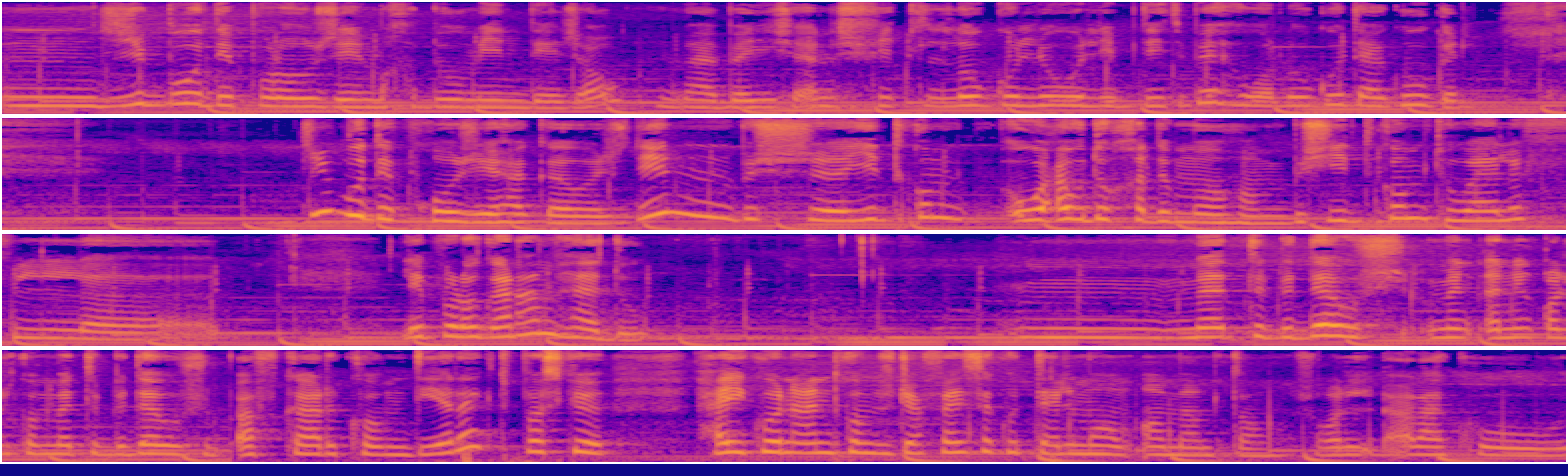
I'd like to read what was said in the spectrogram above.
نجيبو des projets مخدومين déjà. ما باليش أنا شفيت اللوغو الأول اللي بديت به هو اللوغو تاع جوجل. جيبوا des projets هكا واجدين باش يدكم وعاودوا خدموهم باش يدكم توالف les programmes هادو. ما تبداوش من أني نقول لكم ما تبداوش بأفكاركم direct parce que حيكون عندكم زوج عفايس وتعلموهم أو ميم طون شغل راكو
